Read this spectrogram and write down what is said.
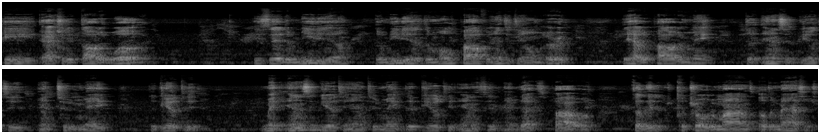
he actually thought it was. He said the media, the media is the most powerful entity on earth. They have the power to make the innocent guilty and to make the guilty make the innocent guilty and to make the guilty innocent, and that's power because they control the minds of the masses.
